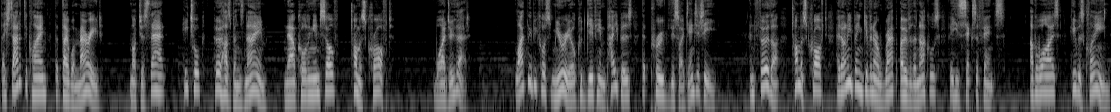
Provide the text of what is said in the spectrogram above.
They started to claim that they were married. Not just that, he took her husband's name, now calling himself Thomas Croft. Why do that? Likely because Muriel could give him papers that proved this identity. and further, Thomas Croft had only been given a rap over the knuckles for his sex offence. Otherwise, he was clean,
